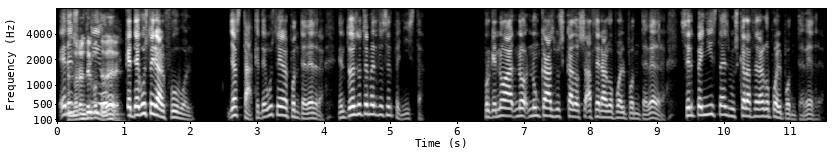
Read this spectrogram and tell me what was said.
Eres no un eres tío Pontevedra. que te gusta ir al fútbol. Ya está, que te gusta ir al Pontevedra. Entonces no te mereces ser peñista. Porque no, no, nunca has buscado hacer algo por el Pontevedra. Ser peñista es buscar hacer algo por el Pontevedra.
